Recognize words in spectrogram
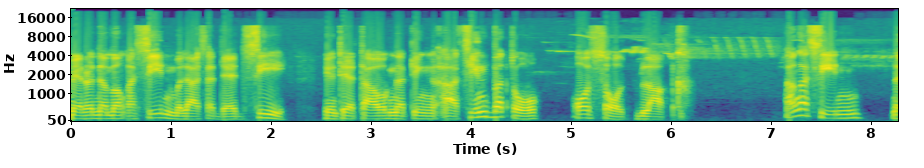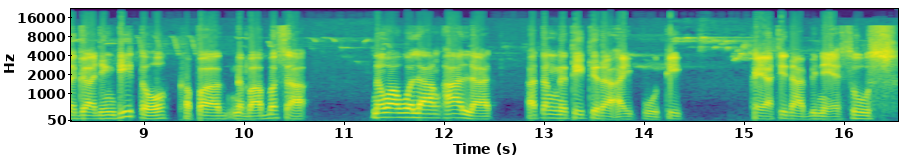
Meron namang asin mula sa Dead Sea, yung tinatawag nating asin bato o salt block. Ang asin na galing dito kapag nababasa nawawala ang alat at ang natitira ay putik. Kaya sinabi ni Jesus,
